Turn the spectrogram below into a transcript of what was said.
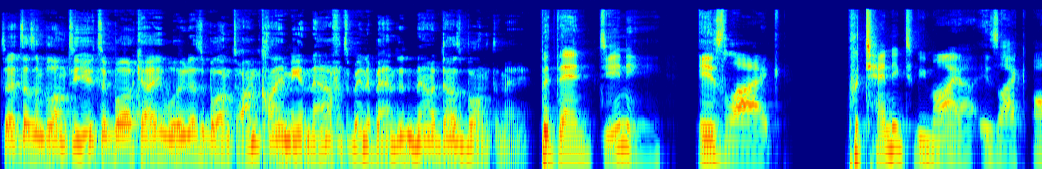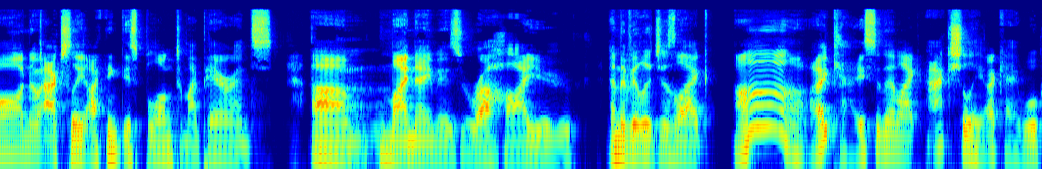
so it doesn't belong to you. It's like well, okay, well, who does it belong to? I'm claiming it now. If it's been abandoned, now it does belong to me. But then Dini is like pretending to be Maya, is like, oh no, actually, I think this belonged to my parents. Um, my name is Rahayu. And the village is like, ah, okay. So they're like, actually, okay, well,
